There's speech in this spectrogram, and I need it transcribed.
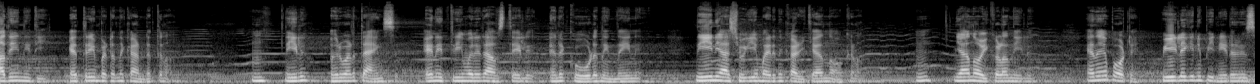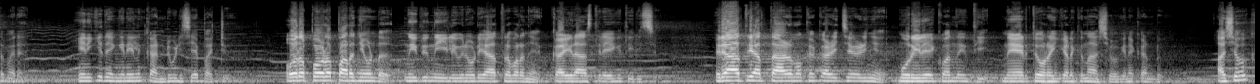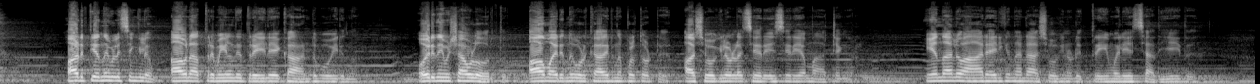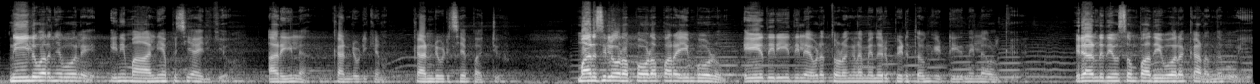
അതേ നിധി എത്രയും പെട്ടെന്ന് കണ്ടെത്തണം. നീലു ഒരുപാട് താങ്ക്സ് എന്നെ ഇത്രയും വലിയൊരു അവസ്ഥയിൽ എന്റെ കൂടെ നിന്നതിന് നീ ഇനി അശോകിയ മരുന്ന് കഴിക്കാതെ നോക്കണം. ഞാൻ നോക്കിക്കോളാം നീലു. എന്നാ ഞാൻ പോട്ടെ വീട്ടിലേക്ക് ഇനി പിന്നീട് ഒരു ദിവസം വരാം. എനിക്കിത് എങ്ങനെയും കണ്ടുപിടിച്ചേ പറ്റൂ. ഉറപ്പോടെ പറഞ്ഞുകൊണ്ട് നിധി നീലുവിനോട് യാത്ര പറഞ്ഞ് കൈലാസത്തിലേക്ക് തിരിച്ചു. രാത്രി അത്താഴമൊക്കെ കഴിച്ചു കഴിഞ്ഞ് മുറിയിലേക്ക് വന്ന് നിധി നേരത്തെ ഉറങ്ങിക്കിടക്കുന്ന അശോകിനെ കണ്ടു. അശോക് അടുത്തെന്ന് വിളിച്ചെങ്കിലും അവൻ അത്രമേൽ നിദ്രയിലേക്ക് ആണ്ടുപോയിരുന്നു. ഒരു നിമിഷം അവൾ ഓർത്തു ആ മരുന്ന് കൊടുക്കാതിരുന്നപ്പോൾ തൊട്ട് അശോകിലുള്ള ചെറിയ ചെറിയ മാറ്റങ്ങൾ. എന്നാലും ആരായിരിക്കും തന്റെ അശോകിനോട് ഇത്രയും വലിയ ചതി ചെയ്ത് നീലു പറഞ്ഞ പോലെ ഇനി മാലിന്യപ്പച്ചിയായിരിക്കുമോ അറിയില്ല കണ്ടുപിടിക്കണം കണ്ടുപിടിച്ചേ പറ്റൂ. മനസ്സിൽ ഉറപ്പോടെ പറയുമ്പോഴും ഏത് രീതിയിൽ എവിടെ തുടങ്ങണമെന്നൊരു പിടുത്തവും കിട്ടിയിരുന്നില്ല അവൾക്ക്. രണ്ടു ദിവസം പതിവ് പോലെ കടന്നുപോയി.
